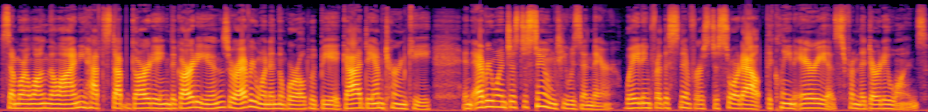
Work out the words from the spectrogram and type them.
Somewhere along the line, you have to stop guarding the guardians, or everyone in the world would be a goddamn turnkey. And everyone just assumed he was in there, waiting for the sniffers to sort out the clean areas from the dirty ones.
